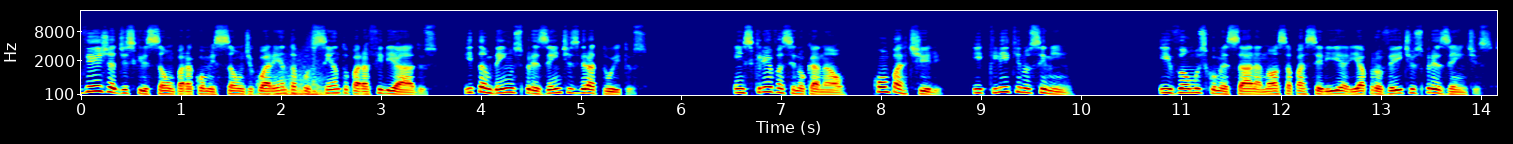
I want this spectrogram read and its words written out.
Veja a descrição para a comissão de 40% para afiliados, e também os presentes gratuitos. Inscreva-se no canal, compartilhe, e clique no sininho. E vamos começar a nossa parceria e aproveite os presentes.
